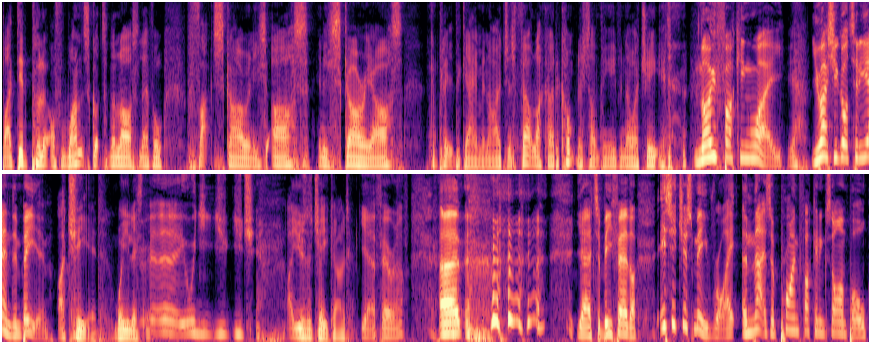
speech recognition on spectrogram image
but I did pull it off once. Got to the last level, fucked Scar in his ass, in his scary ass. Completed the game, and I just felt like I'd accomplished something, even though I cheated. No fucking way. yeah, You actually got to the end and beat him. I cheated. Were you Uh, listening? you, you, you, ch- I used a cheat code. yeah, fair enough. Um, yeah, to be fair though, is it just me, right? And that is a prime fucking example.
